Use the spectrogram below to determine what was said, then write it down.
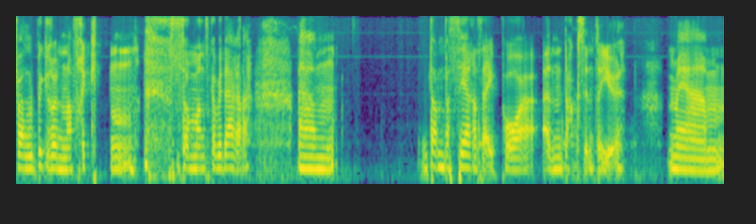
velbegrunna frykten som man skal vurdere det. Um, den baserer seg på en dagsintervju med,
